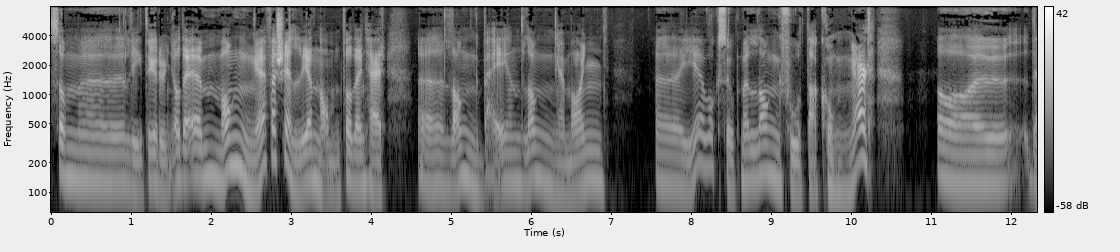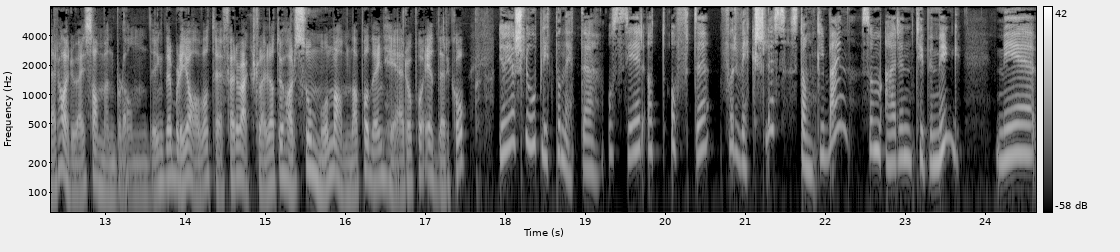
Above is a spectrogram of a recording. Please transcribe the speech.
som uh, ligger til grunn. Og det er mange forskjellige navn på den her. Uh, langbein, langemann. Jeg vokste opp med langfotakongel, og eh, der har du ei sammenblanding. Det blir av og til forveksler at du har samme navna på den her og på edderkopp. Ja, jeg slo opp litt på nettet og ser at ofte forveksles stankelbein, som er en type mygg, med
